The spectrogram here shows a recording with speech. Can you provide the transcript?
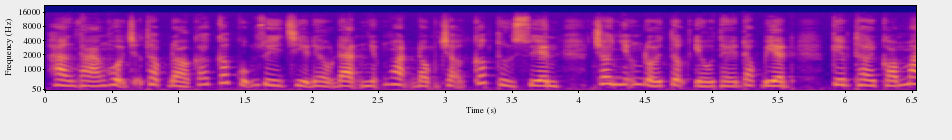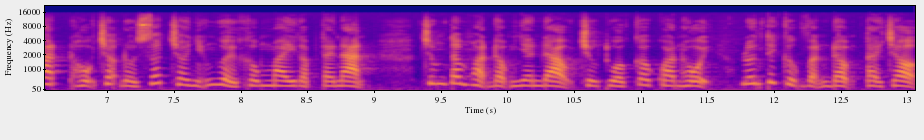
Hàng tháng, Hội chữ thập đỏ các cấp cũng duy trì đều đặn những hoạt động trợ cấp thường xuyên cho những đối tượng yếu thế đặc biệt, kịp thời có mặt hỗ trợ đột xuất cho những người không may gặp tai nạn. Trung tâm hoạt động nhân đạo trực thuộc cơ quan hội luôn tích cực vận động tài trợ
